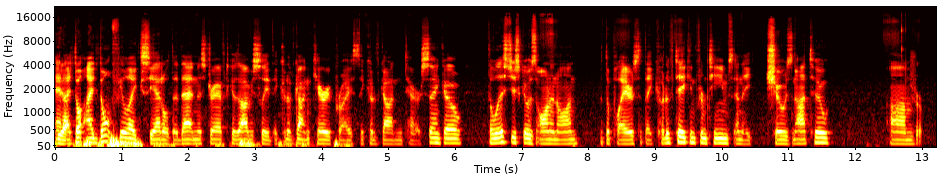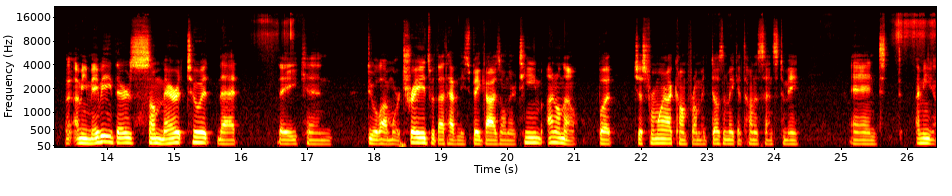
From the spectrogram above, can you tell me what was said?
And Yeah. I don't I don't feel like Seattle did that in this draft because obviously they could have gotten Carey Price, they could have gotten Tarasenko. The list just goes on and on with the players that they could have taken from teams and they chose not to. Um, Sure. I- I mean, maybe there's some merit to it that they can do a lot more trades without having these big guys on their team. I don't know, but just from where I come from, it doesn't make a ton of sense to me. And I mean,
